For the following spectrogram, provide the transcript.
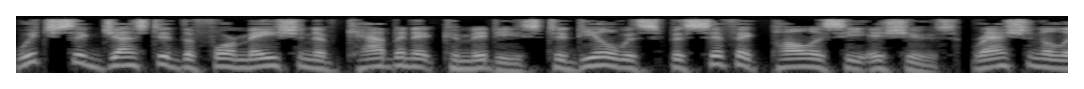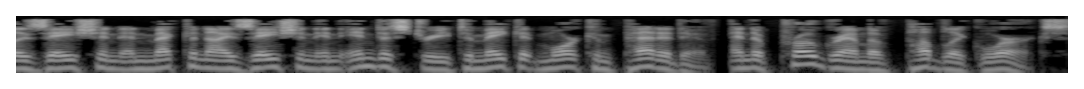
which suggested the formation of cabinet committees to deal with specific policy issues, rationalization and mechanization in industry to make it more competitive, and a program of public works.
